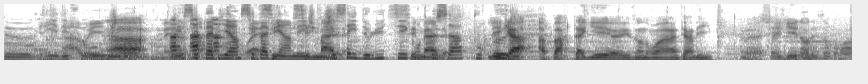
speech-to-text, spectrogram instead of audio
de griller des Ah feux oui. rouges. Ah, Mais c'est pas bien, c'est Ouais, pas c'est- bien. Mais c'est j'essaye de lutter C'est contre mal. ça pour Les que. gars, à part taguer euh, les endroits interdits. Bah, ça est, dans des endroits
